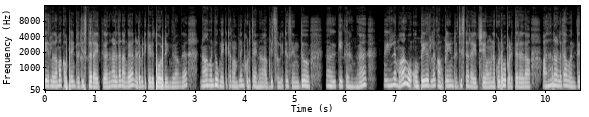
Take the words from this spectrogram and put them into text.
பேரில் தான் கம்ப்ளைண்ட் ரெஜிஸ்டர் ஆயிருக்கு. அதனால தான் நாங்கள் நடவடிக்கை எடுத்தோம். அப்படிங்கிறாங்க. நான் வந்து உங்ககிட்ட கம்ப்ளைண்ட் கொடுத்தேன்? அப்படின்னு சொல்லிட்டு சிந்து கேட்குறாங்க இல்லைம்மா உன் பேரில் கம்ப்ளைண்ட் ரிஜிஸ்டர் ஆயிடுச்சு உன்னை குடும்பப்படுத்துறதா? அதனால தான் வந்து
